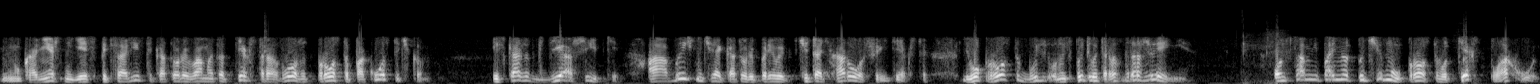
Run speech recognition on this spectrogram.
Ну, конечно, есть специалисты, которые вам этот текст разложат просто по косточкам и скажут, где ошибки. А обычный человек, который привык читать хорошие тексты, его просто будет, он испытывает раздражение. Он сам не поймет, почему. Просто вот текст плохой.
